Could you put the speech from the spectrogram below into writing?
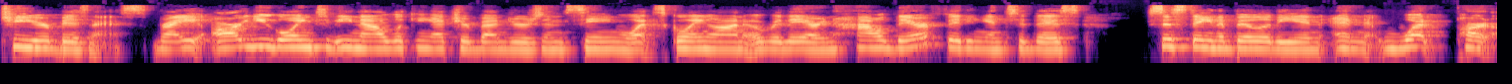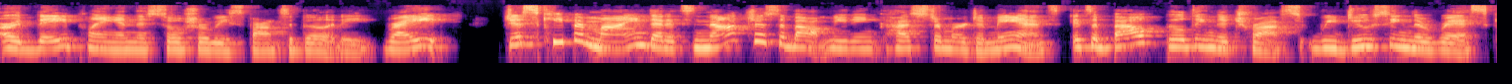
to your business, right? Are you going to be now looking at your vendors and seeing what's going on over there and how they're fitting into this sustainability and, and what part are they playing in this social responsibility, right? Just keep in mind that it's not just about meeting customer demands. It's about building the trust, reducing the risk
